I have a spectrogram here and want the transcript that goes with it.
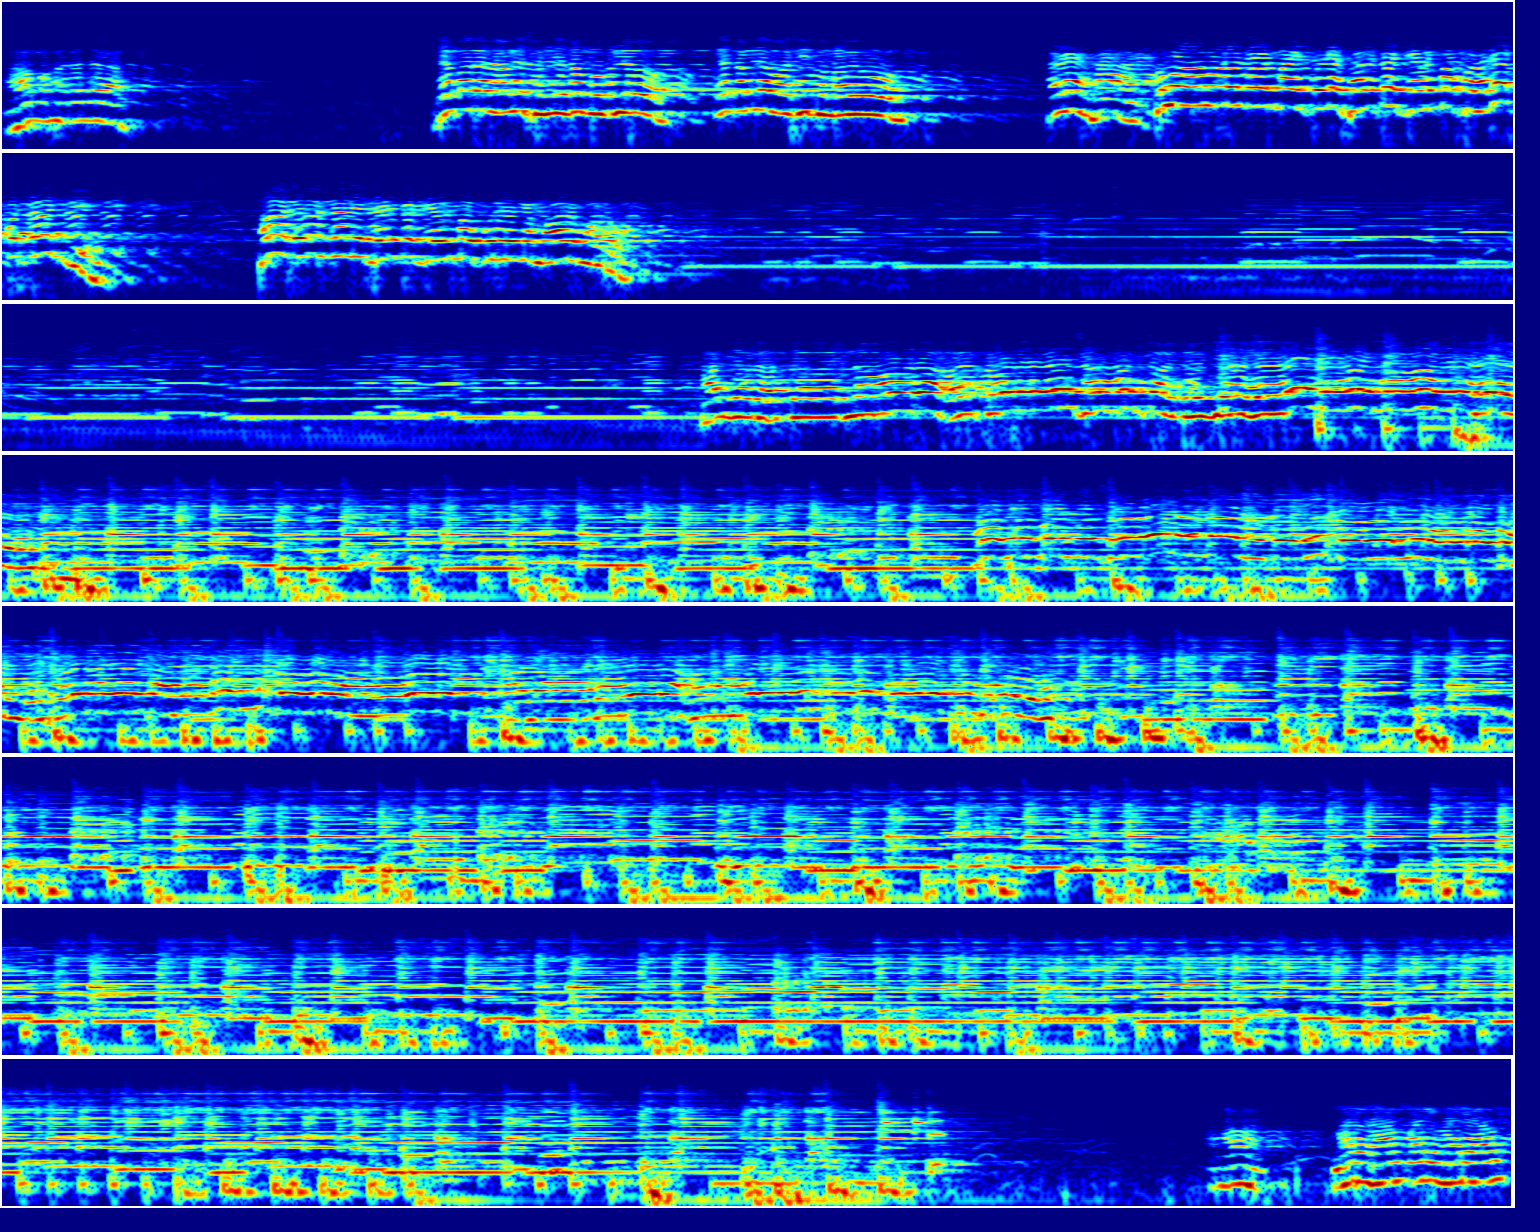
હા મહારાજા. જે મારા નામે સંદેશો મોકલ્યો એ તમને વાસી સંભળાવ્યો. અરે હા તું આમ તો નહીં માય તને શંકર જેલમાં પણ અરે પ્રધાનજી હા રત્નાને શંકર જેલમાં પૂર્યો ને માર મારો. હજરત નોર કરે સંકટ જે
